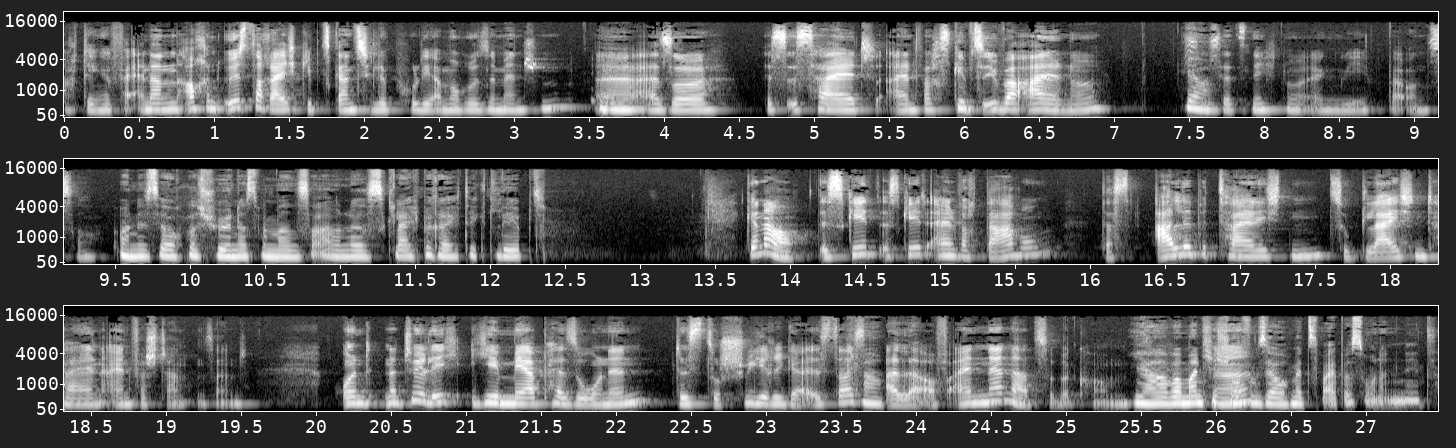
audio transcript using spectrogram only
auch Dinge verändern. Auch in Österreich gibt es ganz viele polyamoröse Menschen. Äh, also es ist halt einfach, es gibt es überall, ne? Es Ja. ist jetzt nicht nur irgendwie bei uns so. Und ist ja auch was Schönes, wenn man es alles gleichberechtigt lebt. Genau, es geht, es geht einfach darum, dass alle Beteiligten zu gleichen Teilen einverstanden sind. Und natürlich, je mehr Personen, desto schwieriger ist das, Klar. alle auf einen Nenner zu bekommen. Ja, aber manche Ja. schaffen es ja auch mit zwei Personen nicht.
